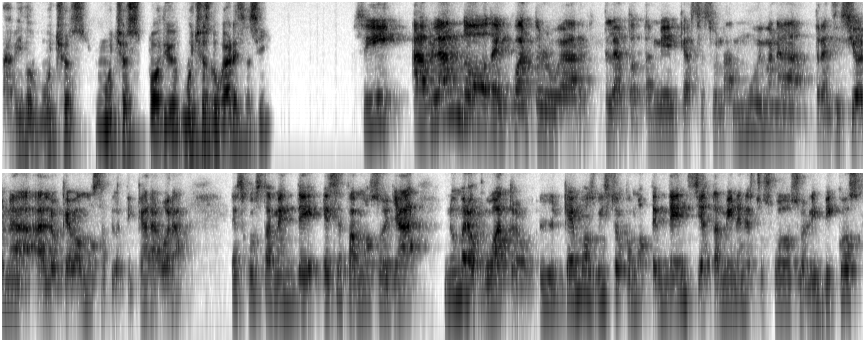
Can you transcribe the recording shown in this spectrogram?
Ha habido muchos, muchos podios, muchos lugares así. Sí, hablando del cuarto lugar, Tlato, también que haces una muy buena transición a, a, lo que vamos a platicar ahora, es justamente ese famoso ya número cuatro, que hemos visto como tendencia también en estos Juegos Olímpicos,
